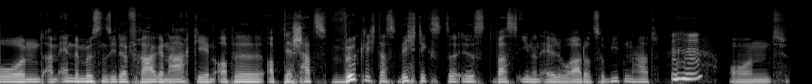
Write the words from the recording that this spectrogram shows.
Und am Ende müssen sie der Frage nachgehen, ob, äh, ob der Schatz wirklich das Wichtigste ist, was ihnen Eldorado zu bieten hat. mhm. Und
